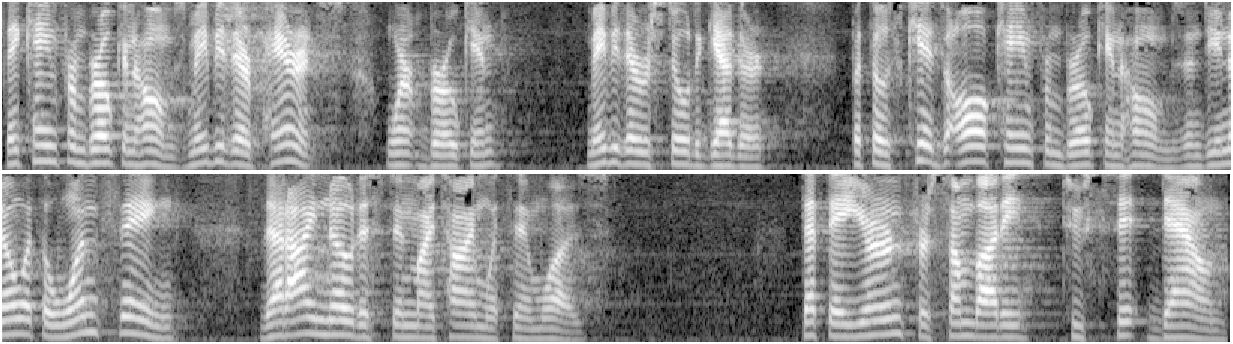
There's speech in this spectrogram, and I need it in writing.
They came from broken homes. Maybe their parents weren't broken. Maybe they were still together. But those kids all came from broken homes. And do you know what the one thing that I noticed in my time with them was? That they yearned for somebody to sit down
